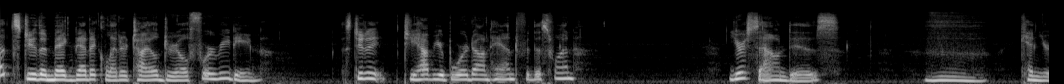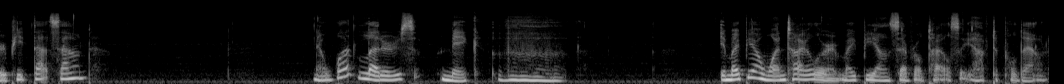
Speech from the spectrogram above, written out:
Let's do the magnetic letter tile drill for reading. Student, do you have your board on hand for this one? Your sound is v. Can you repeat that sound? Now, what letters make v? It might be on one tile or it might be on several tiles that you have to pull down.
